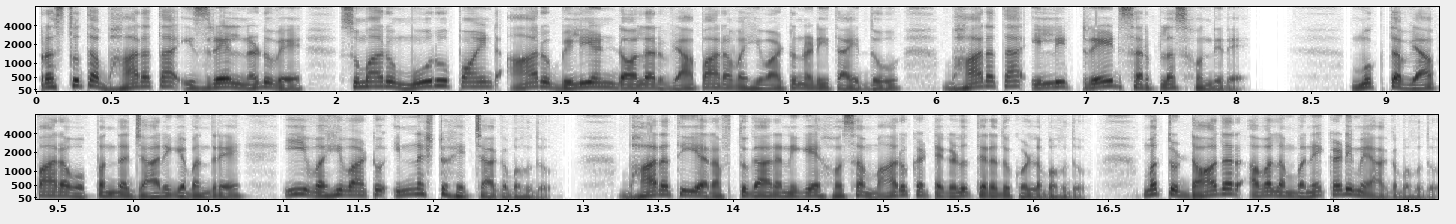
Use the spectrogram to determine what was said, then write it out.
ಪ್ರಸ್ತುತ ಭಾರತ, ಇಸ್ರೇಲ್ ನಡುವೆ ಸುಮಾರು ಮೂರು ಪಾಯಿಂಟ್ ಆರು ಬಿಲಿಯನ್ ಡಾಲರ್ ವ್ಯಾಪಾರ ವಹಿವಾಟು ನಡೀತಾ ಇದ್ದು, ಭಾರತ ಇಲ್ಲಿ ಟ್ರೇಡ್ ಸರ್ಪ್ಲಸ್ ಹೊಂದಿದೆ. ಮುಕ್ತ ವ್ಯಾಪಾರ ಒಪ್ಪಂದ ಜಾರಿಗೆ ಬಂದರೆ ಈ ವಹಿವಾಟು ಇನ್ನಷ್ಟು ಹೆಚ್ಚಾಗಬಹುದು. ಭಾರತೀಯ ರಫ್ತುಗಾರನಿಗೆ ಹೊಸ ಮಾರುಕಟ್ಟೆಗಳು ತೆರೆದುಕೊಳ್ಳಬಹುದು ಮತ್ತು ಡಾಲರ್ ಅವಲಂಬನೆ ಕಡಿಮೆಯಾಗಬಹುದು.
